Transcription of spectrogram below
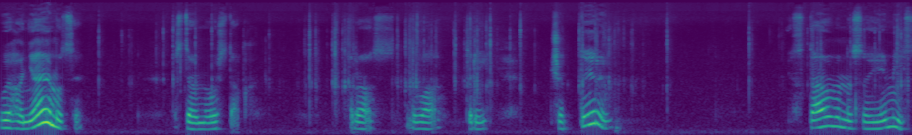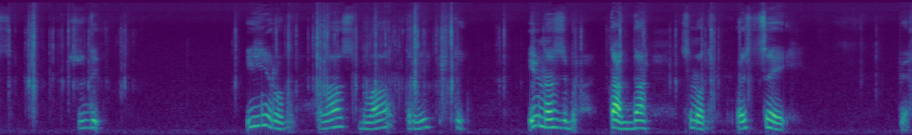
Виганяємо це. Ставимо ось так. Раз, два, три, чотири. І ставимо на своє місце. Сюди. І робимо. Раз, два, три, чотири. І в нас зібрали. Так, далі. Смотримо. Ось цей піх.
